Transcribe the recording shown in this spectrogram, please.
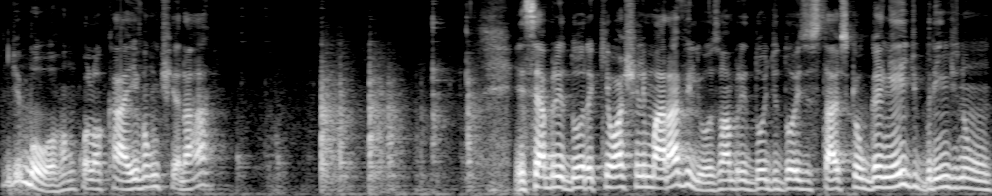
De boa, vamos colocar aí, vamos tirar. Esse abridor aqui eu acho ele maravilhoso, um abridor de dois estágios que eu ganhei de brinde num,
